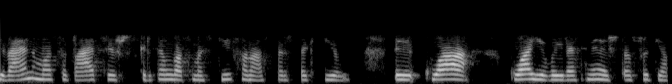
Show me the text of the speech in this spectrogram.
gyvenimo situacijų, iš skirtingos mąstysenos perspektyvų. Tai kuo kuo įvairesni iš tiesų tie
